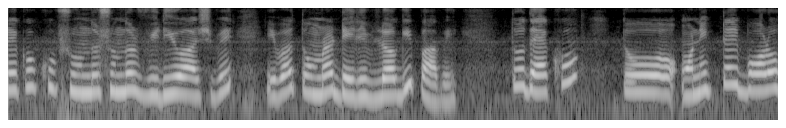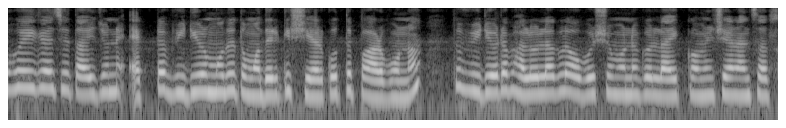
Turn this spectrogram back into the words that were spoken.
রেখো, খুব সুন্দর সুন্দর ভিডিও আসবে। এবার তোমরা ডেলি ব্লগই পাবে। তো দেখো তো অনেকটাই বড় হয়ে গেছে, তাই জন্য একটা ভিডিওর মধ্যে তোমাদেরকে শেয়ার করতে পারব না। তো ভিডিওটা ভালো লাগলে অবশ্যই মনে করো like comment share and subscribe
